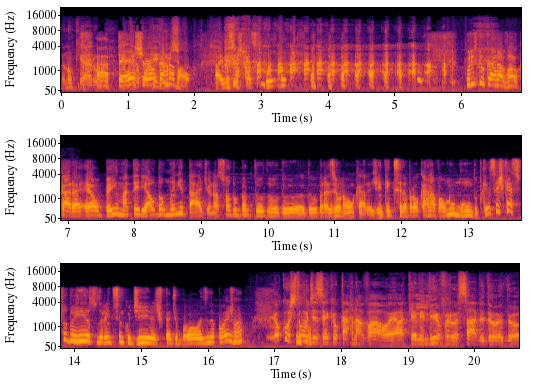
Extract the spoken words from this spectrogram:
eu não quero. Até não quero chegar o carnaval. Risco. Aí você esquece tudo. Por isso que o carnaval, cara, é o bem material da humanidade, não é só do, do, do, do, Brasil, não, cara. A gente tem que celebrar o carnaval no mundo, porque você esquece tudo isso durante cinco dias, fica de boas e depois, né? Eu costumo uhum. dizer que o carnaval é aquele livro, sabe, do, do,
